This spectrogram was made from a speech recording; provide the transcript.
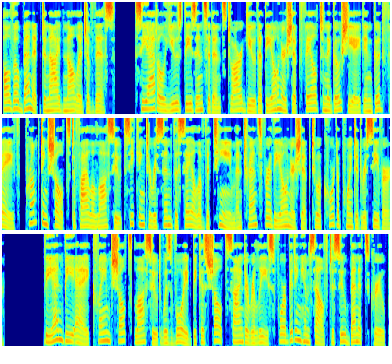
Although Bennett denied knowledge of this. Seattle used these incidents to argue that the ownership failed to negotiate in good faith, prompting Schultz to file a lawsuit seeking to rescind the sale of the team and transfer the ownership to a court-appointed receiver. The NBA claimed Schultz's lawsuit was void because Schultz signed a release forbidding himself to sue Bennett's group,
